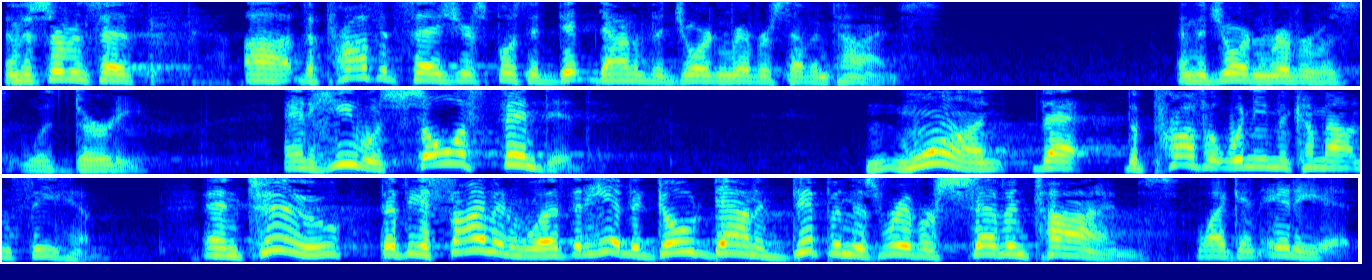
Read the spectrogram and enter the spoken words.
And the servant says, uh, the prophet says you're supposed to dip down into the Jordan River seven times. And the Jordan River was, was dirty. And he was so offended, one, that the prophet wouldn't even come out and see him. And two, that the assignment was that he had to go down and dip in this river seven times, like an idiot,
